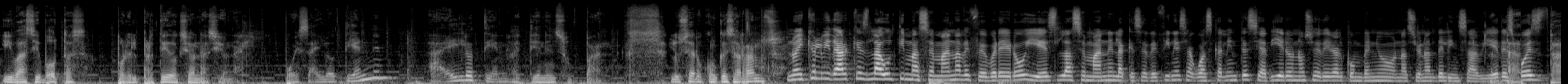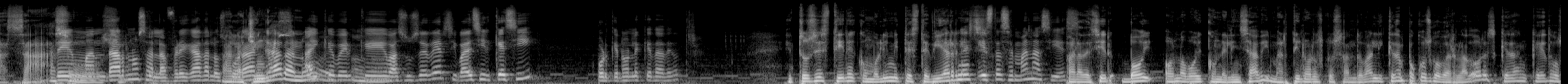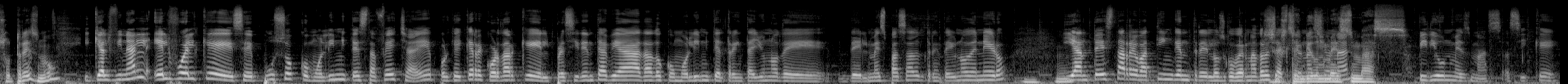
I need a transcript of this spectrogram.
Y vas y votas por el Partido Acción Nacional. Pues ahí lo tienen. Ahí lo tienen. Ahí tienen su pan. Lucero, ¿con qué cerramos? No hay que olvidar que es la última semana de febrero y es la semana en la que se define si Aguascalientes se adhiere o no se adhiere al convenio nacional del INSABI. ¿eh? Después Tazazo. de mandarnos a la fregada a los A la chingada, ¿no? hay que ver qué va a suceder. Si va a decir que sí, porque no le queda de otra. Entonces tiene como límite este viernes Esta semana así es. para decir voy o no voy con el Insabi, Martín Orozco Sandoval. Y quedan pocos gobernadores, quedan que dos o tres, ¿no? Y que al final él fue el que se puso como límite esta fecha, ¿eh? porque hay que recordar que el presidente había dado como límite el 31 de, del mes pasado, el 31 de enero, y ante esta rebatinga entre los gobernadores Se de Acción extendió un Nacional, mes más. pidió un mes más. Así que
